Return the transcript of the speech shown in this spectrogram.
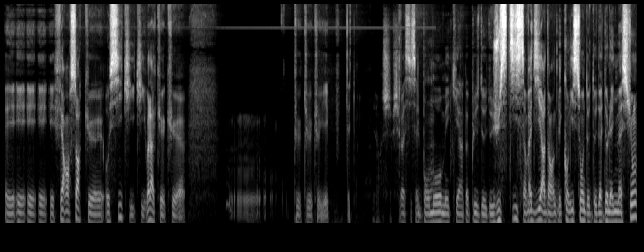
et, faire en sorte que aussi qui, qui voilà que que que que- qu'il y ait peut-être je je sais pas si c'est le bon mot, mais qu'il y ait un peu plus de, de justice, on va dire, dans les conditions de, de, de l'animation.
